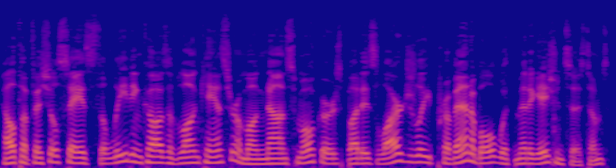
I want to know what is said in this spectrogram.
Health officials say it's the leading cause of lung cancer among non smokers, but is largely preventable with mitigation systems.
